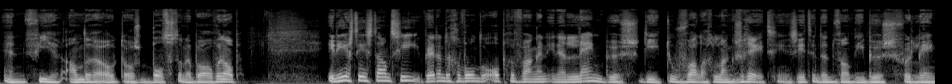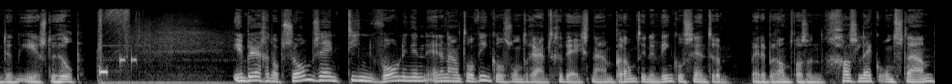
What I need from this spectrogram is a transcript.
en vier andere auto's botsten er bovenop. In eerste instantie werden de gewonden opgevangen in een lijnbus die toevallig langs reed. Inzittenden van die bus verleenden eerste hulp. In Bergen-op-Zoom zijn tien woningen en een aantal winkels ontruimd geweest na een brand in een winkelcentrum. Bij de brand was een gaslek ontstaan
